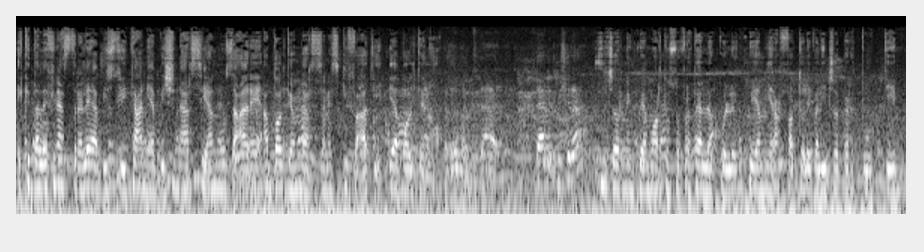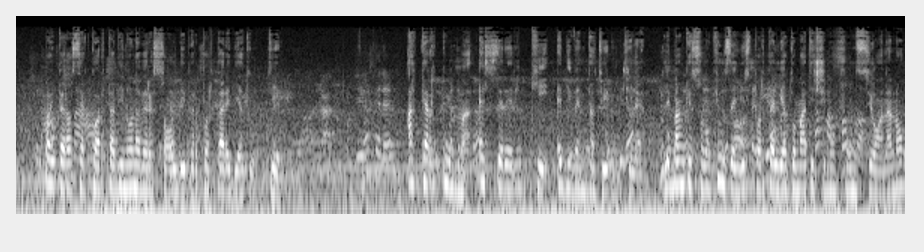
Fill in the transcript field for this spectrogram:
e che dalle finestre lei ha visto i cani avvicinarsi e annusare, a volte andarsene schifati e a volte no. Il giorno in cui è morto suo fratello è quello in cui Amira ha fatto le valigie per tutti. Poi però si è accorta di non avere soldi per portare via tutti. A Khartoum essere ricchi è diventato inutile. Le banche sono chiuse, gli sportelli automatici non funzionano,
